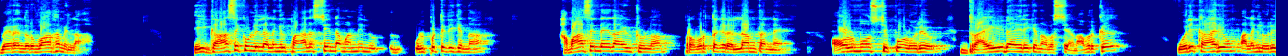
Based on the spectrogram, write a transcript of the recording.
വേറെ നിർവാഹമില്ല. ഈ ഗാസയ്ക്കുള്ളിൽ അല്ലെങ്കിൽ പാലസ്തീന്റെ മണ്ണിൽ ഉൾപ്പെട്ടിരിക്കുന്ന ഹമാസിന്റെതായിട്ടുള്ള പ്രവർത്തകരെല്ലാം തന്നെ ഓൾമോസ്റ്റ് ഇപ്പോൾ ഒരു ഡ്രൈഡ് ആയിരിക്കുന്ന അവസ്ഥയാണ്. അവർക്ക് ഒരു കാര്യവും അല്ലെങ്കിൽ ഒരു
